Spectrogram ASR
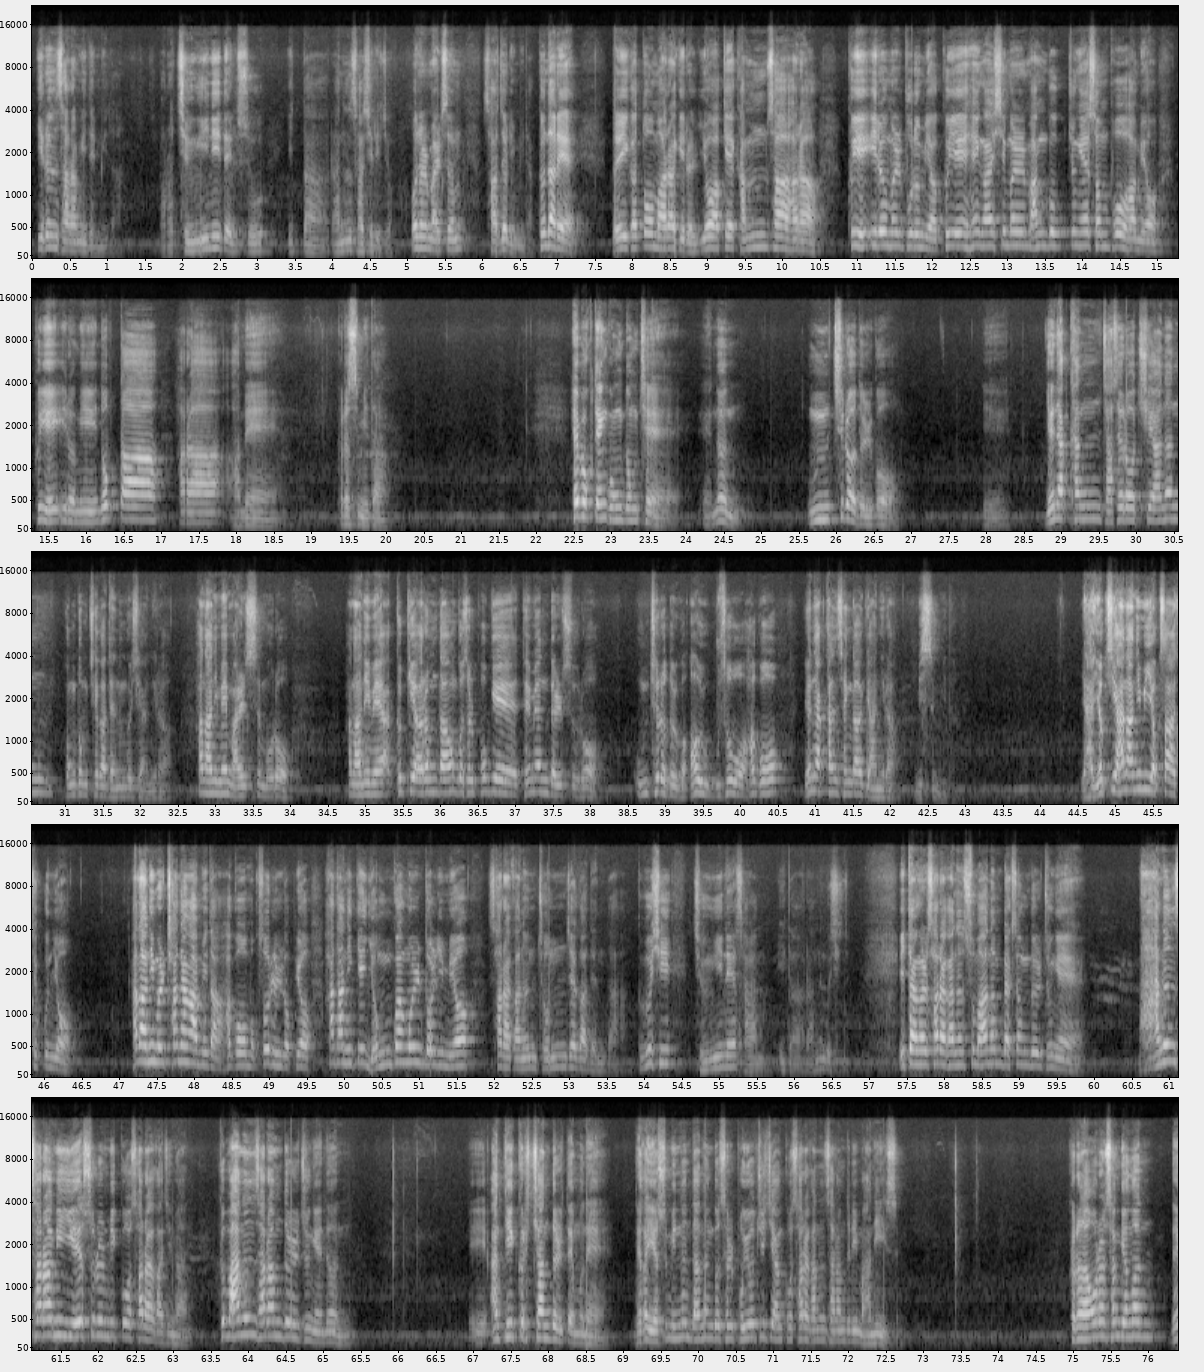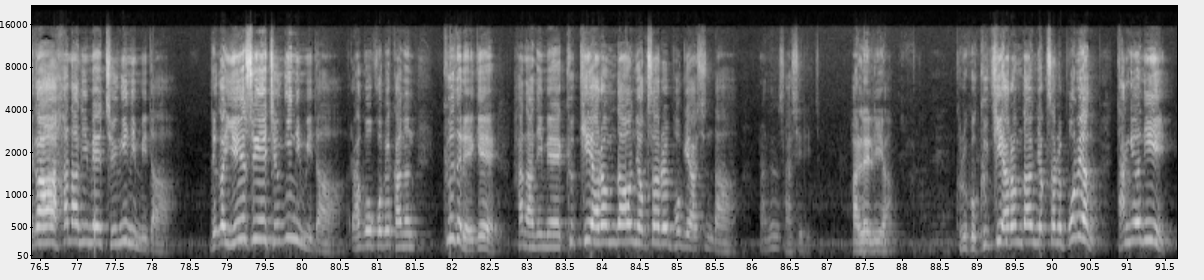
이런 사람이 됩니다. 바로 증인이 될 수 있다라는 사실이죠. 오늘 말씀 4절입니다. 그날에 너희가 또 말하기를 여호와께 감사하라 그의 이름을 부르며 그의 행하심을 만국 중에 선포하며 그의 이름이 높다 하라 아멘. 그렇습니다. 회복된 공동체는 움츠러들고 예, 연약한 자세로 취하는 공동체가 되는 것이 아니라 하나님의 말씀으로 하나님의 극히 아름다운 것을 보게 되면 될수록 움츠러들고 아우 무서워하고 연약한 생각이 아니라 믿습니다. 야 역시 하나님이 역사하셨군요. 하나님을 찬양합니다 하고 목소리를 높여 하나님께 영광을 돌리며 살아가는 존재가 된다. 그것이 증인의 삶이다라는 것이죠. 이 땅을 살아가는 수많은 백성들 중에 많은 사람이 예수를 믿고 살아가지만 그 많은 사람들 중에는 이 안티크리스찬들 때문에 내가 예수 믿는다는 것을 보여주지 않고 살아가는 사람들이 많이 있습니다. 그러나 오늘 성경은 내가 하나님의 증인입니다. 내가 예수의 증인입니다. 라고 고백하는 그들에게 하나님의 극히 아름다운 역사를 보게 하신다. 라는 사실이죠. 할렐루야. 그리고 극히 아름다운 역사를 보면 당연히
